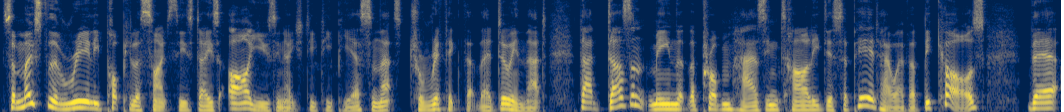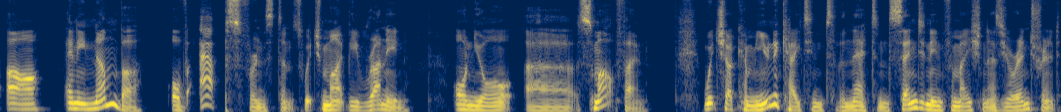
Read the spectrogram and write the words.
So most of the really popular sites these days are using HTTPS, and that's terrific that they're doing that. That doesn't mean that the problem has entirely disappeared, however, because there are any number of apps, for instance, which might be running on your uh, smartphone, which are communicating to the net and sending information as you're entering it.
